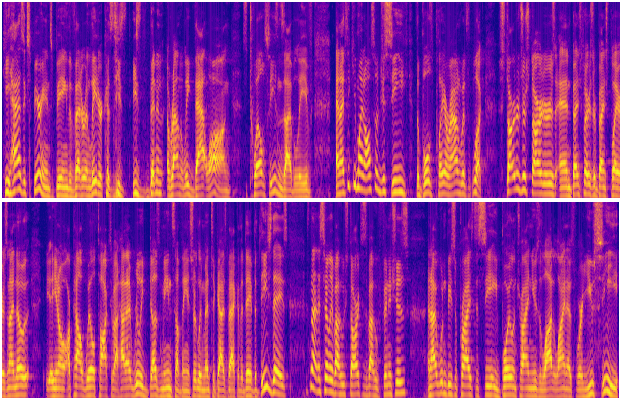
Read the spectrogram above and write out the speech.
He has experience being the veteran leader because he's he's been in, around the league that long, It's 12 seasons, I believe. And I think you might also just see the Bulls play around with look, starters are starters and bench players are bench players. And I know, you know, our pal Will talks about how that really does mean something. It certainly meant to guys back in the day. But these days, it's not necessarily about who starts, it's about who finishes. And I wouldn't be surprised to see Boylen try and use a lot of lineups where you see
